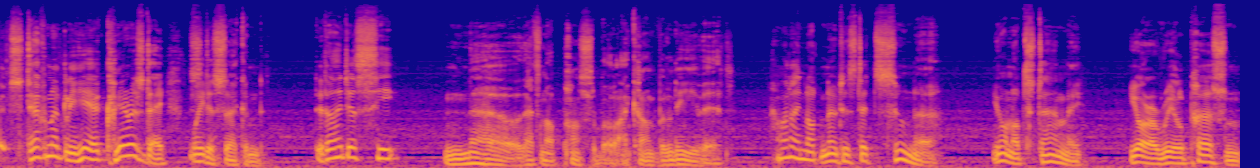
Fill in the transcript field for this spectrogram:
it's definitely here, clear as day. Wait a second. Did I just see? No, that's not possible. I can't believe it. How had I not noticed it sooner? You're not Stanley. You're a real person.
